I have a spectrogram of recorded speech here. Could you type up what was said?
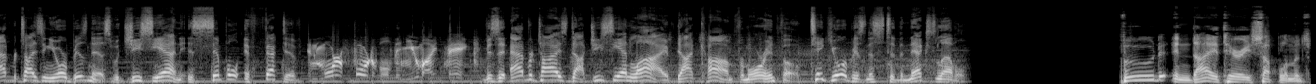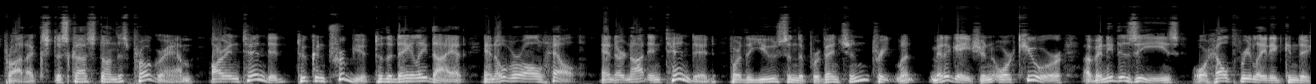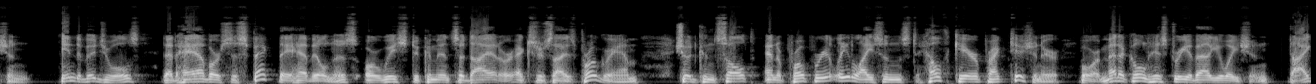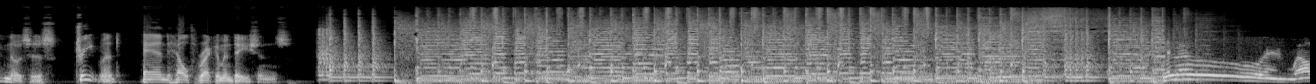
Advertising your business with GCN is simple, effective, and more affordable than you might think. Visit advertise.gcnlive.com for more info. Take your business to the next level. Food and dietary supplements products discussed on this program are intended to contribute to the daily diet and overall health and are not intended for the use in the prevention, treatment, mitigation, or cure of any disease or health related condition. Individuals that have or suspect they have illness or wish to commence a diet or exercise program should consult an appropriately licensed healthcare practitioner for medical history evaluation, diagnosis, treatment, and health recommendations.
